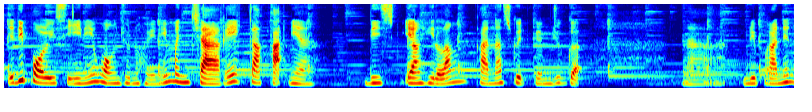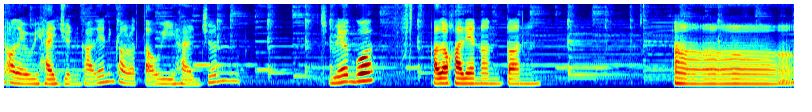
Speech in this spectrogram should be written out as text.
Jadi polisi ini Wang Junho ini mencari kakaknya di yang hilang karena Squid Game juga. Nah diperanin oleh Wi Hajun. Kalian kalau tahu Wi Hajun sebenarnya gue kalau kalian nonton uh,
